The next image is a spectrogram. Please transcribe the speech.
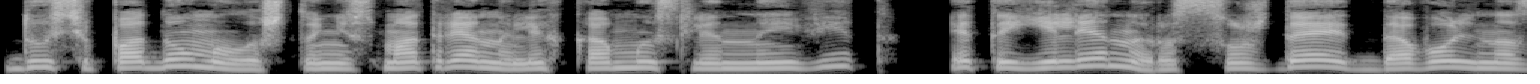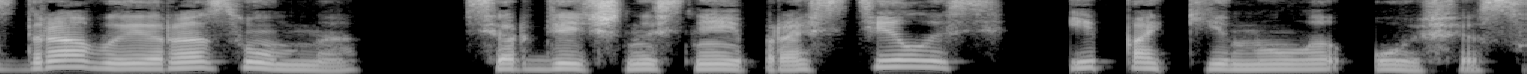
Дуся подумала, что, несмотря на легкомысленный вид, эта Елена рассуждает довольно здраво и разумно. Сердечно с ней простилась и покинула офис.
